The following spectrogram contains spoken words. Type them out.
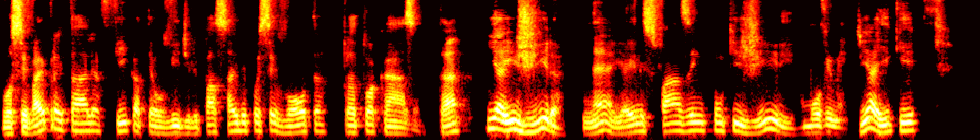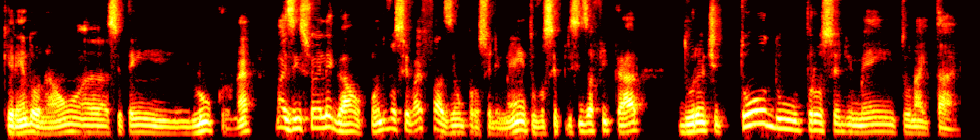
você vai para a Itália, fica até o vídeo ele passar e depois você volta para a tua casa, tá? E aí gira, né? E aí eles fazem com que gire o movimento. E aí que, querendo ou não, uh, se tem lucro, né? Mas isso é legal. Quando você vai fazer um procedimento, você precisa ficar durante todo o procedimento na Itália.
